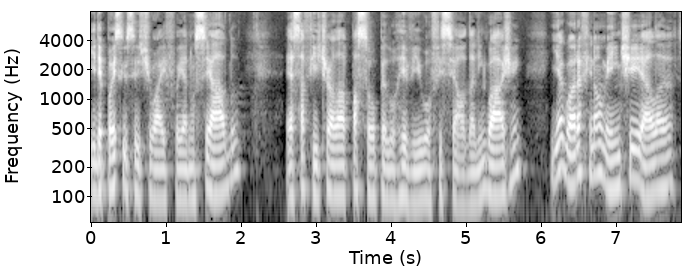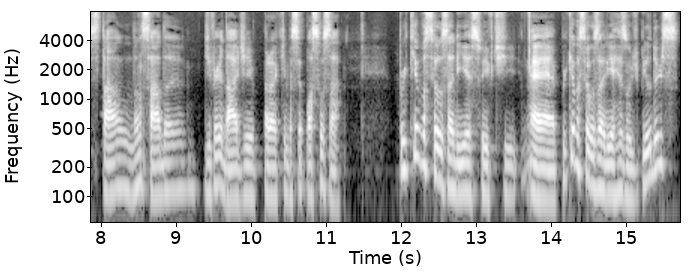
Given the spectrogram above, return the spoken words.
E depois que o SwiftUI foi anunciado, essa feature ela passou pelo review oficial da linguagem e agora finalmente ela está lançada de verdade para que você possa usar. Por que você usaria Swift? É, por que você usaria Result Builders?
